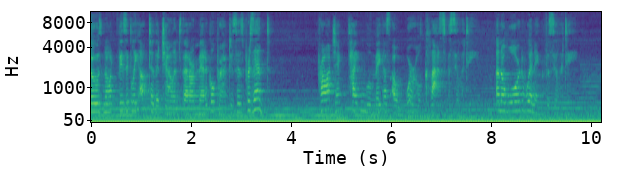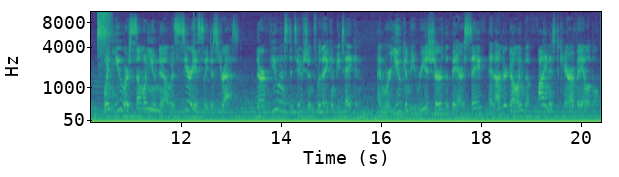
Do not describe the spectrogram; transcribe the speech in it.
those not physically up to the challenge that our medical practices present. Project Titan will make us a world-class facility, an award-winning facility. When you or someone you know is seriously distressed, there are few institutions where they can be taken, and where you can be reassured that they are safe and undergoing the finest care available.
